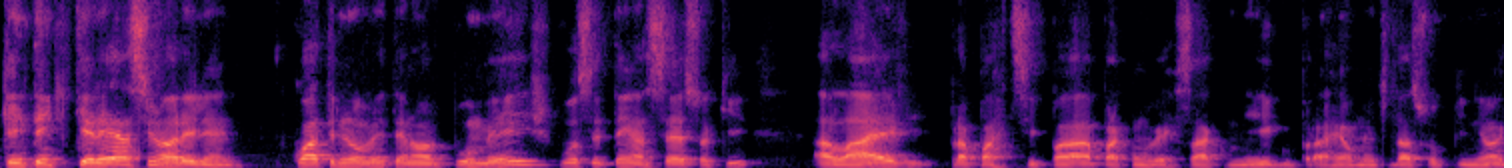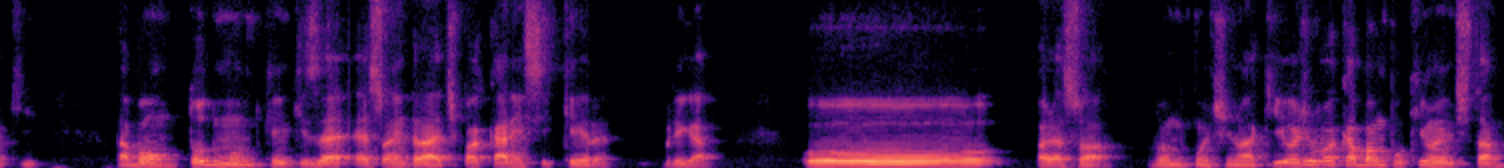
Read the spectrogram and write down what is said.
Quem tem que querer é a senhora, Eliane. R$ 4,99 por mês, você tem acesso aqui à live para participar, para conversar comigo, para realmente dar sua opinião aqui. Tá bom? Todo mundo. Quem quiser, é só entrar. Tipo a Karen Siqueira. Obrigado. O... Olha só, vamos continuar aqui. Hoje eu vou acabar um pouquinho antes, tá?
